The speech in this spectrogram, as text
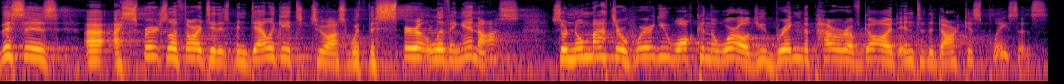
This is a, a spiritual authority that's been delegated to us with the Spirit living in us. So, no matter where you walk in the world, you bring the power of God into the darkest places.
